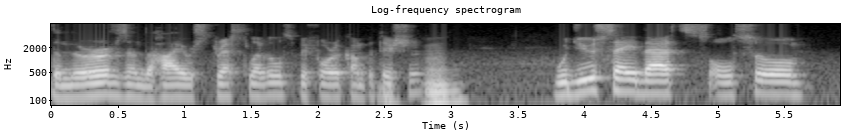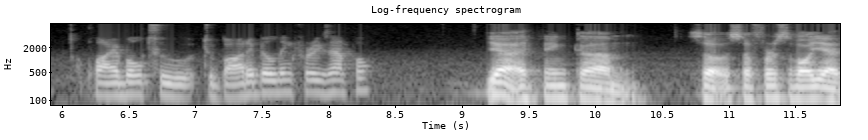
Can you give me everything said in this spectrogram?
the nerves and the higher stress levels before a competition. Mm. Would you say that's also applicable to, to bodybuilding, for example? Yeah, I think um, so. So first of all, yeah,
